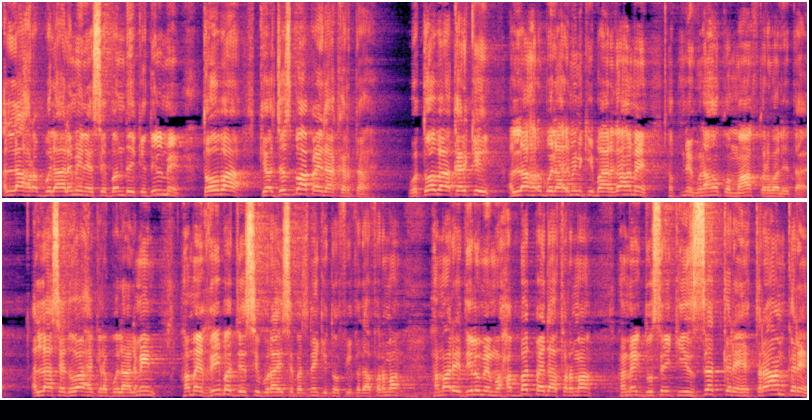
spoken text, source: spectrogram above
اللہ رب العالمین ایسے بندے کے دل میں توبہ کیا جذبہ پیدا کرتا ہے۔ وہ توبہ کر کے اللہ رب العالمین کی بارگاہ میں اپنے گناہوں کو معاف کروا لیتا ہے۔ اللہ سے دعا ہے کہ رب العالمین ہمیں غیبت جیسی برائی سے بچنے کی توفیق ادا فرما، ہمارے دلوں میں محبت پیدا فرما، ہم ایک دوسرے کی عزت کریں، احترام کریں،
